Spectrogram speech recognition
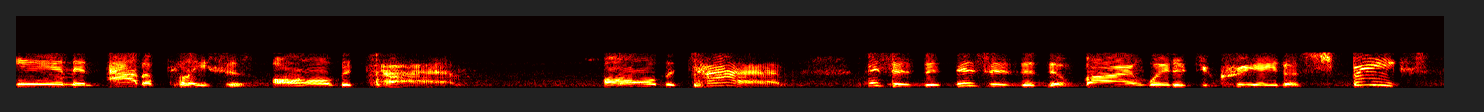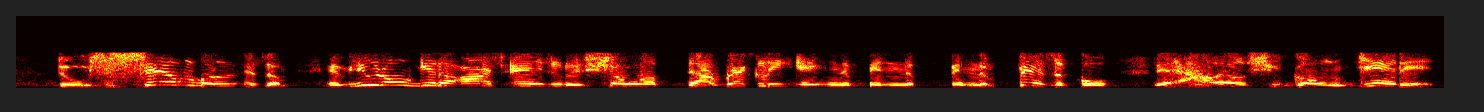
in and out of places all the time all the time. This is the this is the divine way that the Creator speaks through symbolism. If you don't get an archangel to show up directly in the in the in the physical, then how else you gonna get it?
